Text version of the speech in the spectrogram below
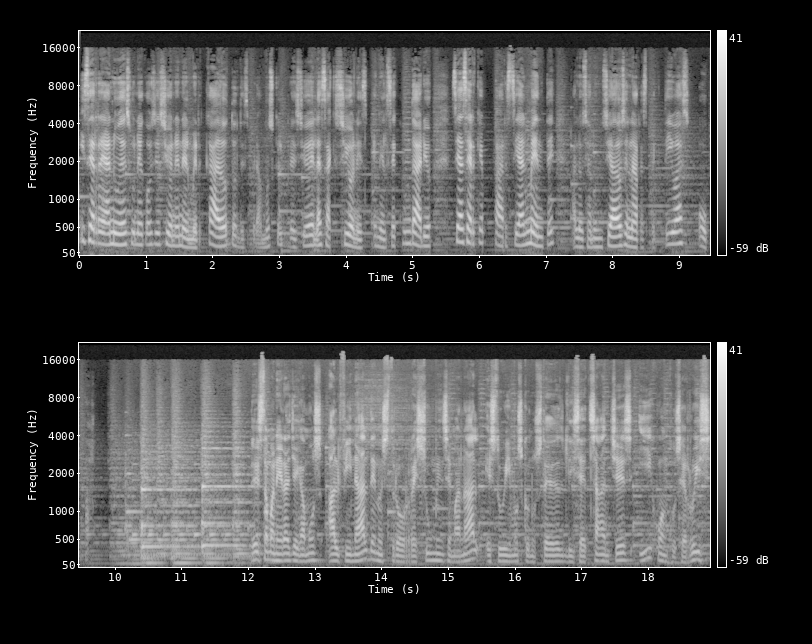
y se reanude su negociación en el mercado donde esperamos que el precio de las acciones en el secundario se acerque parcialmente a los anunciados en las respectivas OPA. De esta manera llegamos al final de nuestro resumen semanal. Estuvimos con ustedes Lisette Sánchez y Juan José Ruiz.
